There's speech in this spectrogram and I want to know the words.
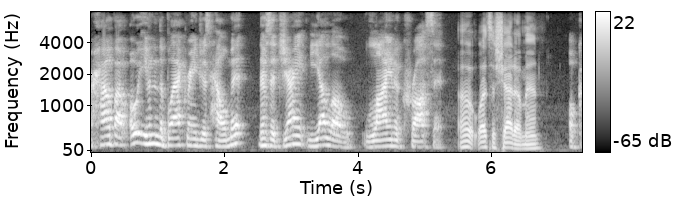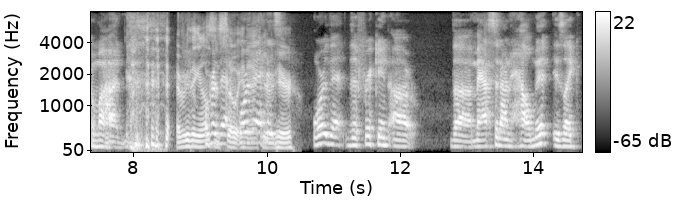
Or how about oh, even in the Black Ranger's helmet, there's a giant yellow line across it. Oh, well, that's a shadow, man. Oh come on. Everything else Or is that- so inaccurate his- here. or that the freaking uh the Mastodon helmet is like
